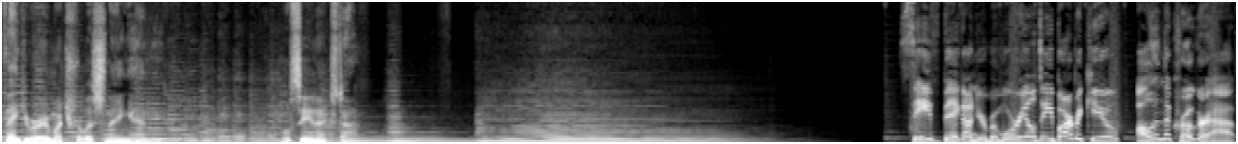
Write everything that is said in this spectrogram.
Thank you very much for listening, and we'll see you next time. Save big on your Memorial Day barbecue, all in the Kroger app.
